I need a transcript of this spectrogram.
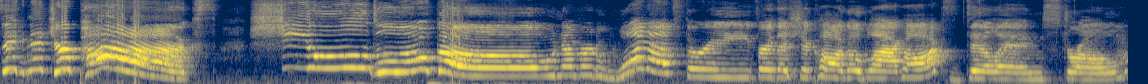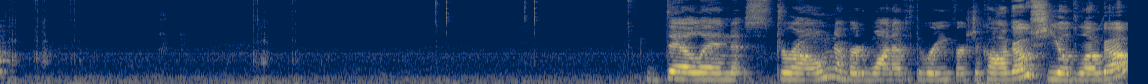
signature pucks shield logo numbered one of three for the Chicago Blackhawks, Dylan Strome. Dylan Strome, numbered one of three for Chicago, shield logo.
